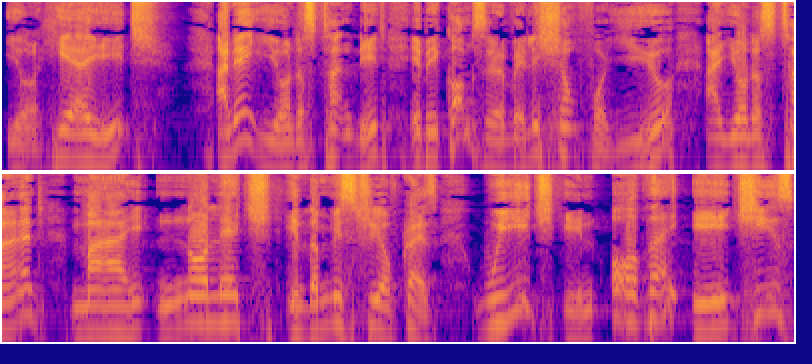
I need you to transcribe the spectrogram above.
you'll hear it, and then you understand it, it becomes a revelation for you, and you understand my knowledge in the mystery of Christ, which in other ages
